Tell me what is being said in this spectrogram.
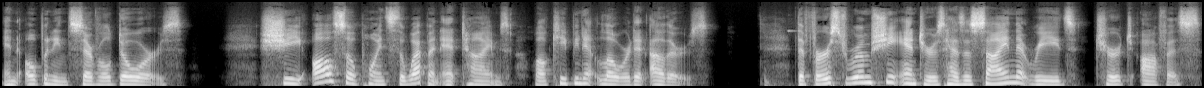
and opening several doors. She also points the weapon at times while keeping it lowered at others. The first room she enters has a sign that reads Church Office.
